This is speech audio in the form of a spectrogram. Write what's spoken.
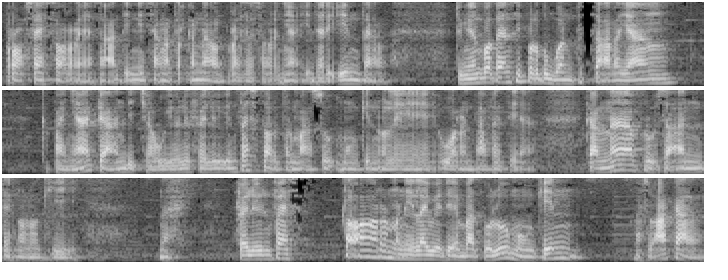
prosesor ya saat ini sangat terkenal prosesornya dari Intel dengan potensi pertumbuhan besar yang kebanyakan dijauhi oleh value investor termasuk mungkin oleh Warren Buffett ya. Karena perusahaan teknologi. Nah value investor menilai WD40 mungkin masuk akal.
